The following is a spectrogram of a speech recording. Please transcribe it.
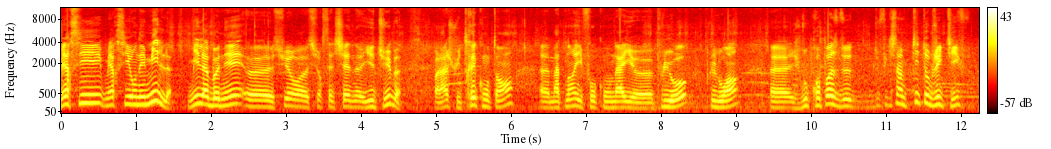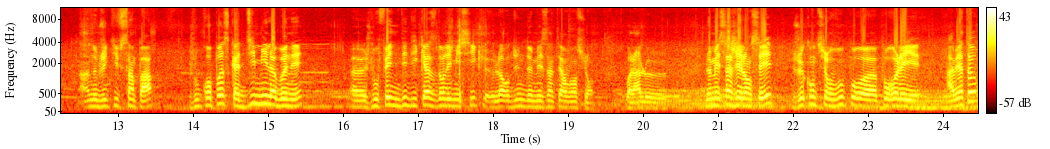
Merci, merci, on est 1000, 1000 abonnés euh, sur, euh, sur cette chaîne YouTube. Voilà, je suis très content. Euh, maintenant, il faut qu'on aille plus haut, plus loin. Je vous propose de, fixer un petit objectif, un objectif sympa. Je vous propose qu'à 10 000 abonnés, je vous fais une dédicace dans l'hémicycle lors d'une de mes interventions. Voilà, le, le message est lancé. Je compte sur vous pour, pour relayer. À bientôt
